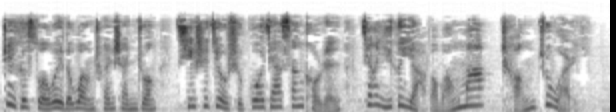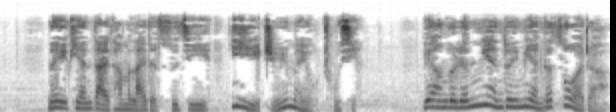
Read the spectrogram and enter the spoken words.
这个所谓的忘川山庄，其实就是郭家三口人加一个哑巴王妈常住而已。那天带他们来的司机一直没有出现，两个人面对面的坐着，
